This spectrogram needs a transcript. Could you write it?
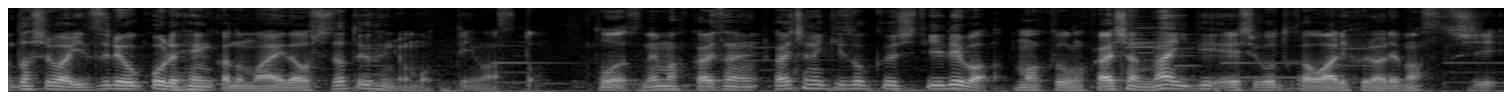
私はいずれ起こる変化の前倒しだというふうに思っていますと。そうですね、まあ、会社会社に帰属していれば、まあ、その会社内で仕事が割り振られますし、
